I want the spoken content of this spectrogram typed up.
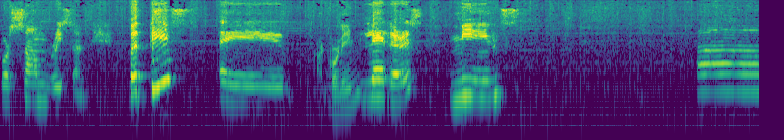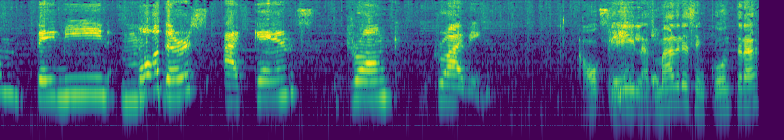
for some reason. But these uh, Acronym? letters means um, they mean mothers against drunk driving. Ok, Sí. las madres en contra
